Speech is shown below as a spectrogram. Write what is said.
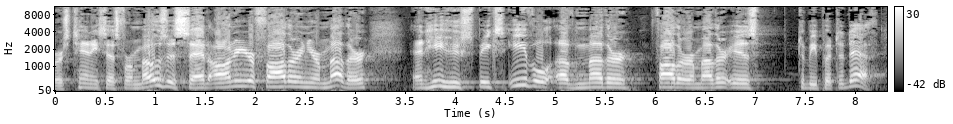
Verse 10, he says, For Moses said, Honor your father and your mother, and he who speaks evil of mother, father or mother is to be put to death.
